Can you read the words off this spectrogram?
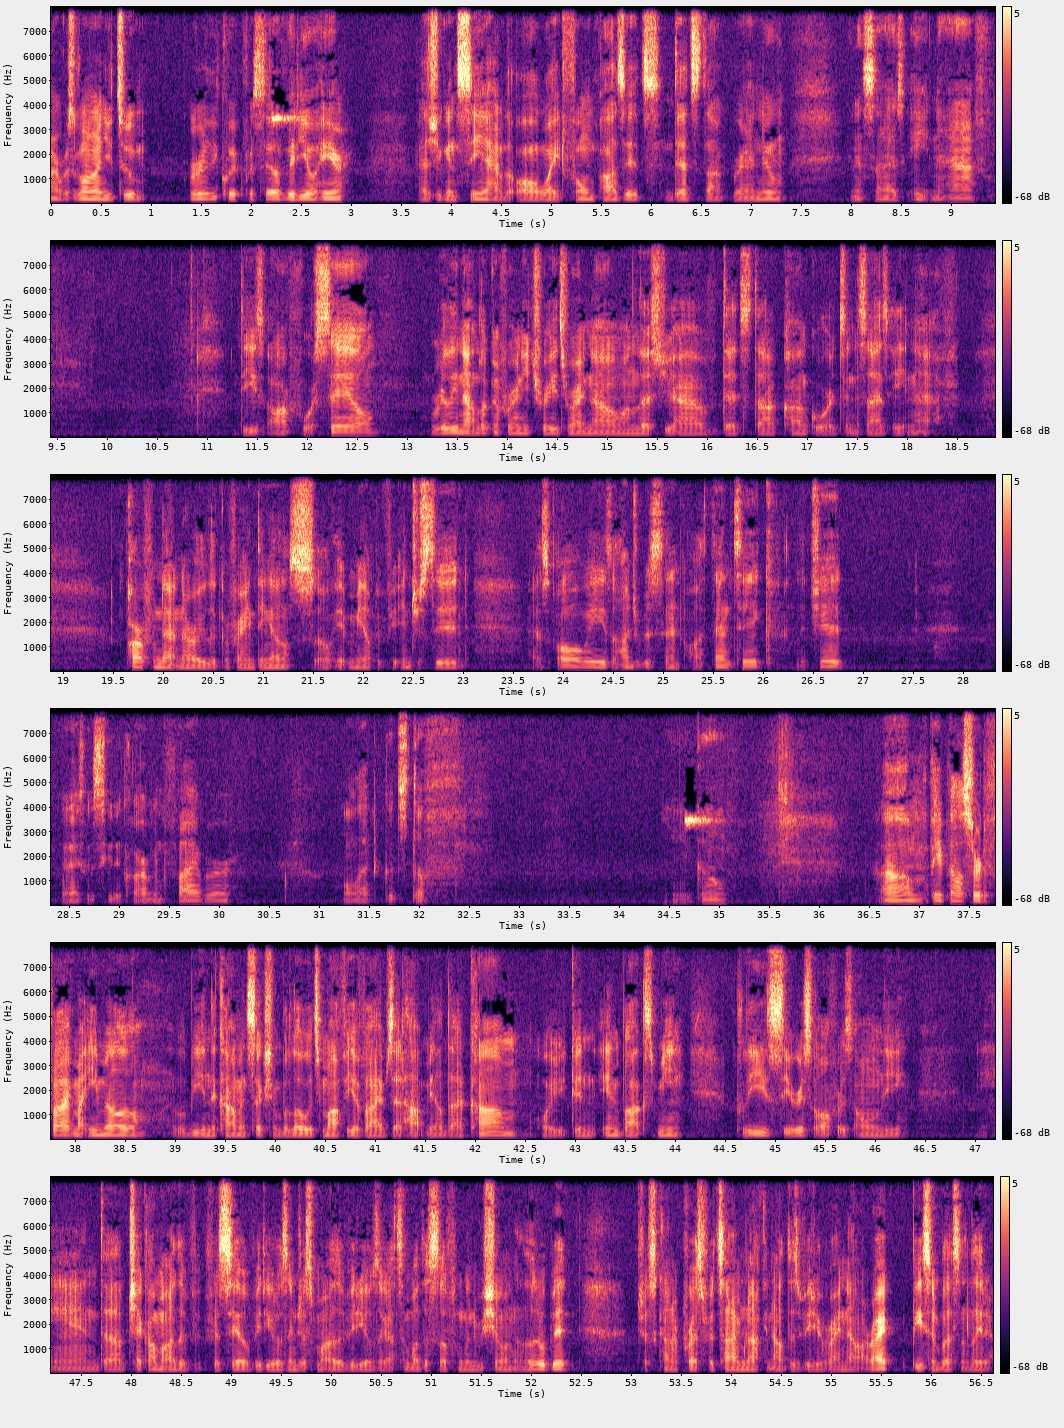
Alright, what's going on YouTube? Really quick for sale video here. As you can see, I have the all white Foamposites, dead stock, brand new, in a size 8.5. These are for sale. Really not looking for any trades right now unless you have dead stock Concords in the size 8.5. Apart from that, not really looking for anything else, so hit me up if you're interested. As always, 100% authentic, legit, you guys can see the carbon fiber, all that good stuff. There you go. Um, PayPal certified. My email will be in the comment section below. It's mafiavibes at hotmail.com, or you can inbox me. Please, serious offers only. And uh, check out my other for sale videos and just my other videos. I got some other stuff I'm going to be showing a little bit. Just kind of pressed for time knocking out this video right now. Alright? Peace and blessings later.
